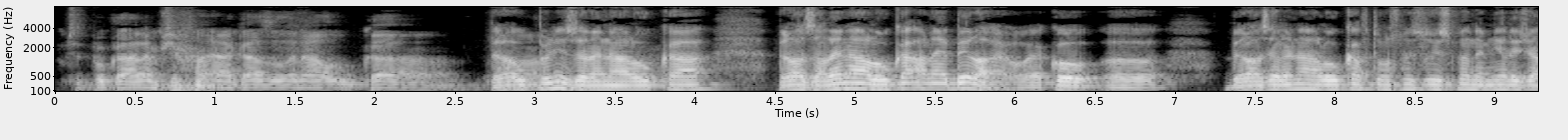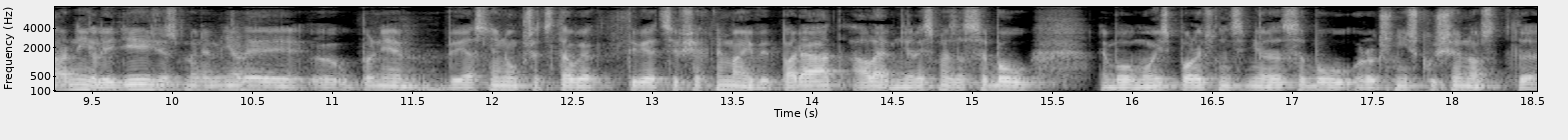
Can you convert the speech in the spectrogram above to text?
předpokládám, že má nějaká zelená louka. Byla a... úplně zelená louka, byla zelená louka a nebyla, jo, jako uh, byla zelená louka v tom smyslu, že jsme neměli žádný lidi, že jsme neměli e, úplně vyjasněnou představu, jak ty věci všechny mají vypadat, ale měli jsme za sebou, nebo moji společníci měli za sebou roční zkušenost e,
